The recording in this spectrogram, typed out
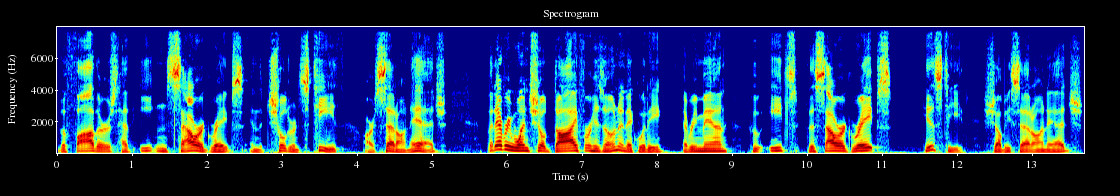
The fathers have eaten sour grapes, and the children's teeth are set on edge. But everyone shall die for his own iniquity, every man who eats the sour grapes, his teeth shall be set on edge.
